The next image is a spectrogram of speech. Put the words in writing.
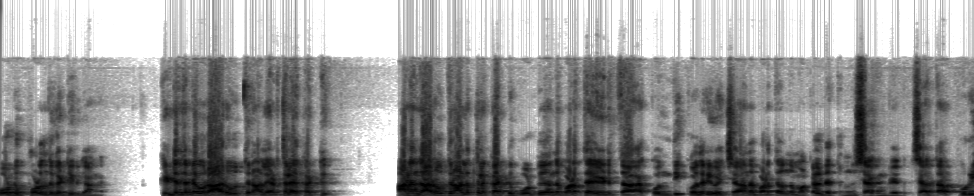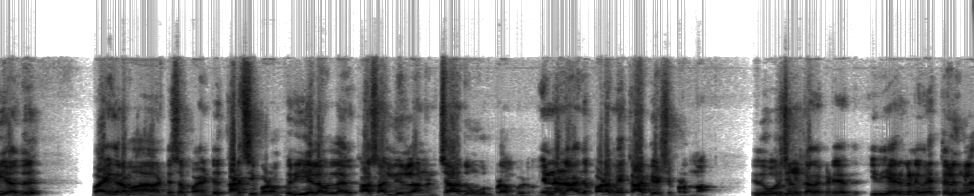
போட்டு பொழந்து கட்டியிருக்காங்க. கிட்டத்தட்ட ஒரு அறுபத்தி நாலு இடத்துல கட்டு. ஆனால் அந்த அறுபத்தி நாலு இடத்துல கட்டு போட்டு அந்த படத்தை எடுத்தா கொந்தி கொதறி வச்சா அந்த படத்தை வந்து மக்கள்கிட்ட வந்து சேர்க்க முடியாது. சேர்த்தா புரியாது. பயங்கரமாக டிசப்பாயிண்ட் கடைசி படம் பெரிய லெவலில் காசு அள்ளிடலாம்னு நினச்சா அதுவும் உருப்படாம போயிடும். என்னன்னா இந்த படமே காப்பி அடிச்ச படம் தான் இது ஒரிஜினல் கதை கிடையாது. இது ஏற்கனவே தெலுங்குல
